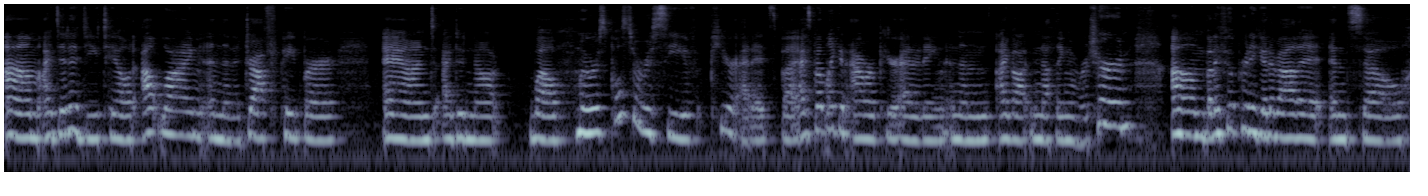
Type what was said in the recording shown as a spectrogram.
Um, I did a detailed outline and then a draft paper, and I did not, well, we were supposed to receive peer edits, but I spent like an hour peer editing and then I got nothing in return, um, but I feel pretty good about it, and so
